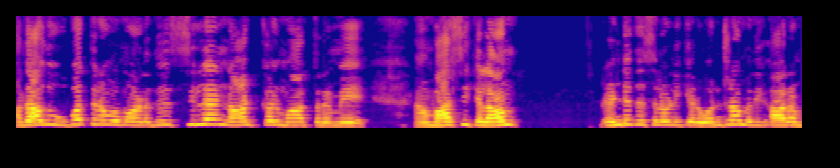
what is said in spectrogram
அதாவது உபத்திரவமானது சில நாட்கள் மாத்திரமே. நாம் வாசிக்கலாம். ரெண்டு தெசலோனிக்கர் ஒன்றாம் அதிகாரம்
